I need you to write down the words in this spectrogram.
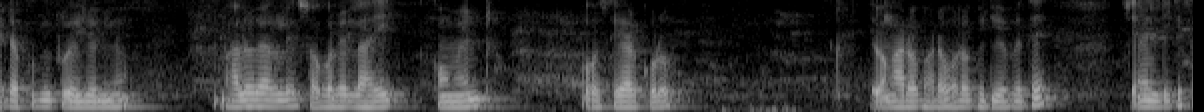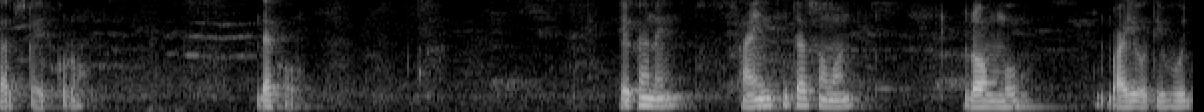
এটা খুবই প্রয়োজনীয়। ভালো লাগলে সকলে লাইক কমেন্ট ও শেয়ার করো এবং আরও ভালো ভালো ভিডিও পেতে চ্যানেলটিকে সাবস্ক্রাইব করো। দেখো, এখানে সাইন থিটা সমান লম্ব বাই অতিভুজ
